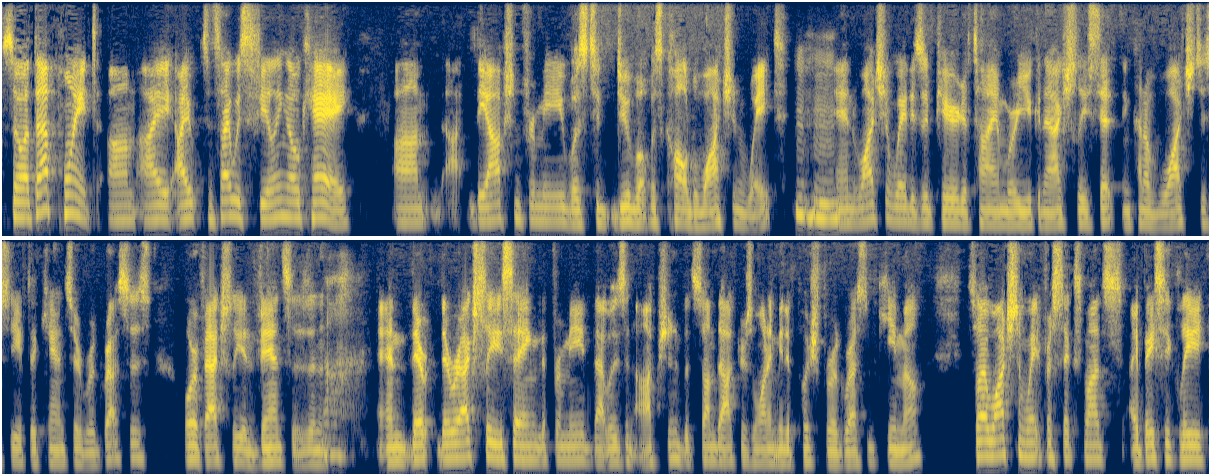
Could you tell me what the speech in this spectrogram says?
So at that point um, I, I since i was feeling okay um, the option for me was to do what was called watch and wait. Mm-hmm. And watch and wait is a period of time where you can actually sit and kind of watch to see if the cancer regresses or if actually advances. And and they they were actually saying that for me that was an option, but some doctors wanted me to push for aggressive chemo. So I watched and wait for six months. I basically,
